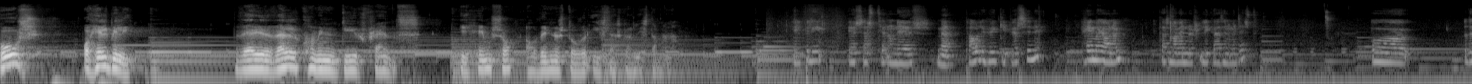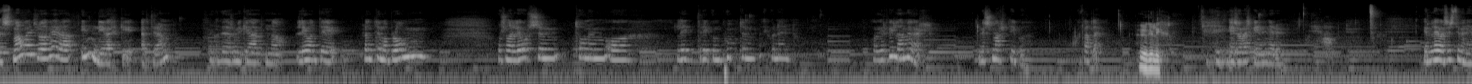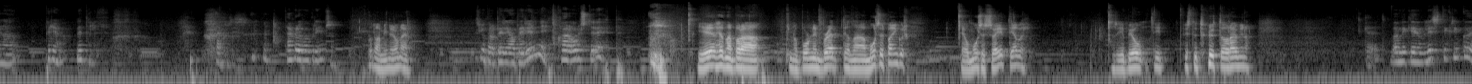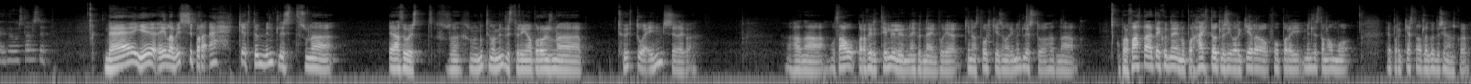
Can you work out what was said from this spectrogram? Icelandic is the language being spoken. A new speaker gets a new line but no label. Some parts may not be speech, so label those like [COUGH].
Hús og Hillbilly. Verið velkomin dýr friends í heimsókn á vinnustofur íslenskra listamanna.
Hilbili er sest hérna niður með Páli Hauki Björnsinni heima hjá honum þar sem hann vinnur líka þessari myndlist og þetta er smá eins og að vera inn í verki eftir hann það er svo mikið svona, lifandi plöntum og blómum og svona ljósum tónum og litríkum punktum einhvern veginn og ég er að fíla það mjög vel mjög smart íbúð og falleg
Hugilík.
eins og verkinu þín eru Ég er að leifa sýstu minni hérna að byrja viðtalið
Takk fyrir. Takk fyrir að fá bara í heimsum.
Bara mínir ánægir.
Skulum bara byrja á byrjunni. Hvar ólstu upp?
Ég er hérna bara svona born and bred hérna Mósesbæðingur. Já, Móses sveit, jável. Þess að ég bjó í fyrstu 20 ára af mína.
Var mikið um list í kringu þegar þú varst allast upp?
Nei, ég eiginlega vissi bara ekkert um myndlist svona, eða þú veist, svona, svona nútíma myndlist fyrir ég var bara orðin svona 21 eða eitthvað. Þarna, og þá bara fyrir tilvíljun einhvern veginn fór ég að kynast fólki sem var í myndlist og, þarna, og bara fattaði þetta einhvern veginn og bara hætti öllu sem ég var að gera og fór bara í myndlistanám og hef bara gert það alla götu síðan sko.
